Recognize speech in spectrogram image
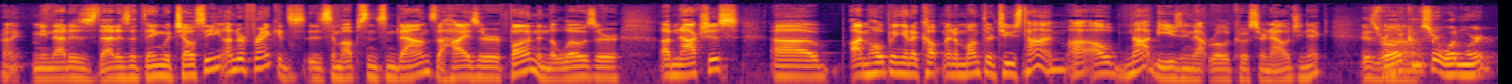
Right, I mean that is that is a thing with Chelsea under Frank. It's, it's some ups and some downs. The highs are fun and the lows are obnoxious. Uh, I'm hoping in a couple in a month or two's time, I- I'll not be using that roller coaster analogy, Nick. Is roller coaster one word?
